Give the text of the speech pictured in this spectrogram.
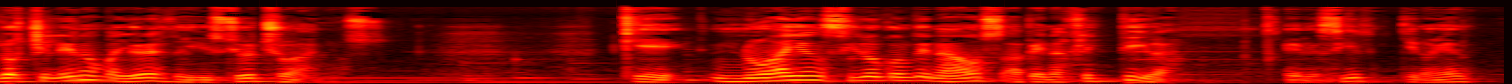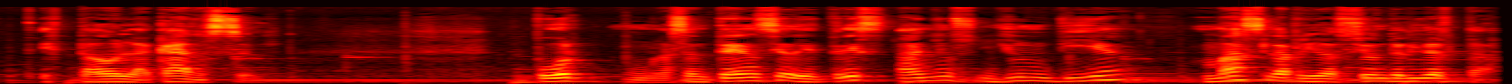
los chilenos mayores de 18 años que no hayan sido condenados a pena aflictiva, es decir, que no hayan estado en la cárcel por una sentencia de tres años y un día más la privación de libertad.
